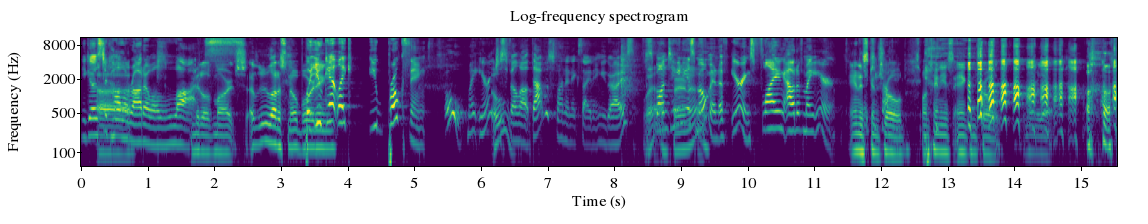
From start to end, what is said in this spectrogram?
He goes to Colorado a lot. Uh, Middle of March. I do a lot of snowboarding. but you get like you broke thing. Oh, my earring just Oh. fell out. That was fun and exciting, you guys. Well, Spontaneous fair enough. moment of earrings flying out of my ear. and it's Keep controlled, spontaneous and controlled. Remember that.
